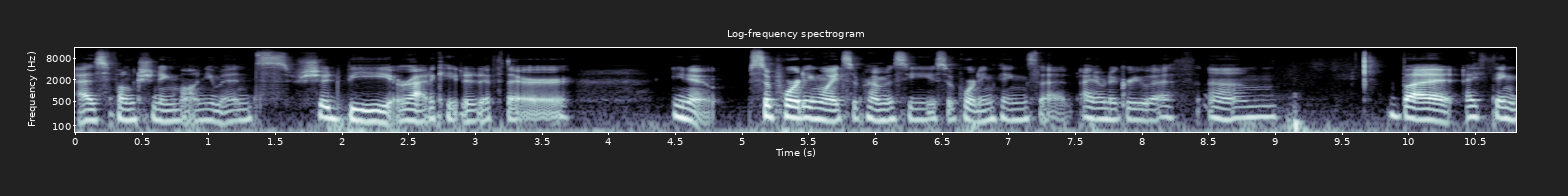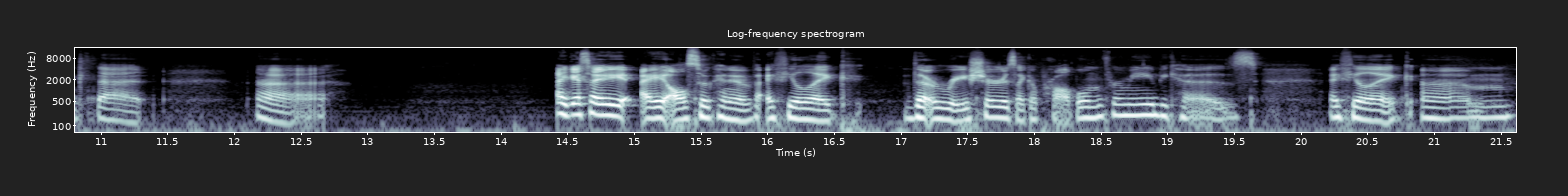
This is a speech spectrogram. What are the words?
as functioning monuments should be eradicated if they're you know supporting white supremacy supporting things that i don't agree with. Um, but i think that uh, i guess i i also kind of i feel like the erasure is like a problem for me because I feel like um,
